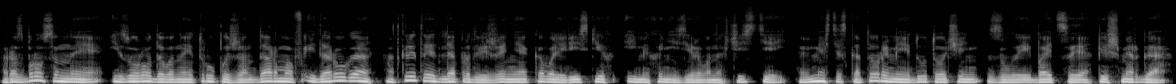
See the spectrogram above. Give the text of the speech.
Разбросанные, изуродованные трупы жандармов и дорога, открытая для продвижения кавалерийских и механизированных частей, вместе с которыми идут очень злые бойцы Пешмерга.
